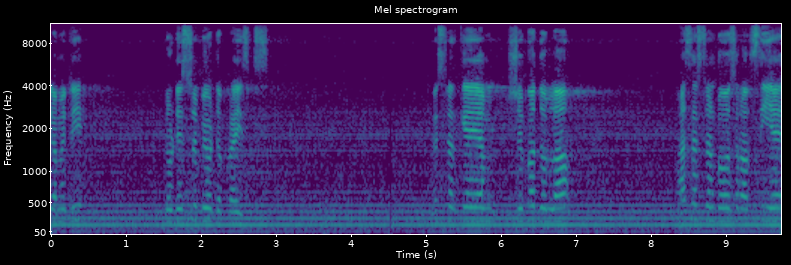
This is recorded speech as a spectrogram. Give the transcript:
committee, to distribute the prizes. Mr. K. M. Shibadullah, Assistant Professor of CA,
